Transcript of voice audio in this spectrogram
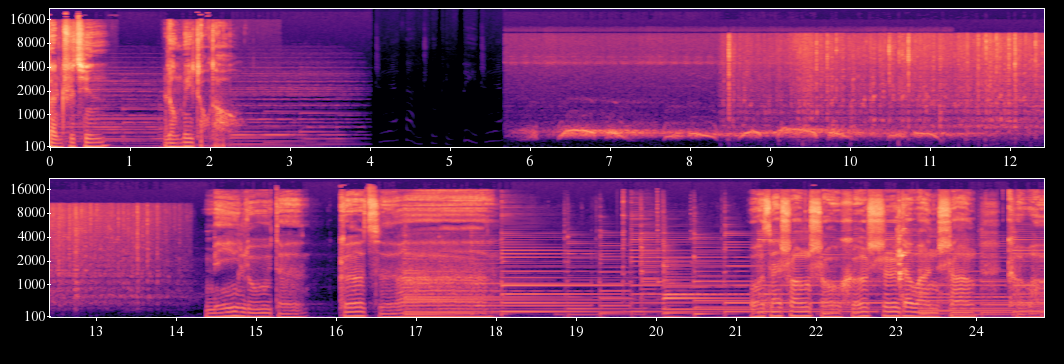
但至今，仍没找到。迷路的鸽子啊，我在双手合十的晚上，渴望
